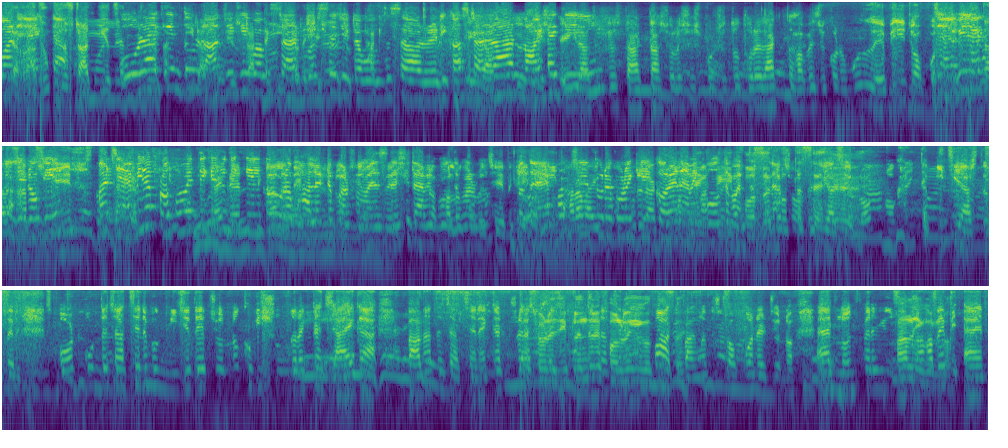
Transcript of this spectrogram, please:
বাংলাদেশ একটা। ওরা কিন্তু রাজে স্টার্ট করছে যেটা বলতেছে অলরেডি কাস্টাররা নয়টা এই কিল রাজকীয় স্টারটা আসলে শেষ পর্যন্ত ধরে রাখতে হবে যে কোনো মূল্যে। বাট জ্যাবিরা প্রথমের দিকে যদি কিল করে ভালো একটা পারফরমেন্স দেয় সেটা আমি বলতে পারব। তো এখন যেহেতু কিল করে না আমি বলতে পারতেছি না আছে লগ্ন খানিকটা পিছিয়ে আসতেছেন স্পট করতে চাচ্ছেন এবং নিজেদের জন্য খুবই সুন্দর একটা জায়গা বানাতে চাচ্ছেন। একটা আসলে ধরে করতেছে। বাংলাদেশ টপ ওয়ানের জন্য। এন্ড লঞ্চ প্যাড ইউজ করা হবে। এন্ড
